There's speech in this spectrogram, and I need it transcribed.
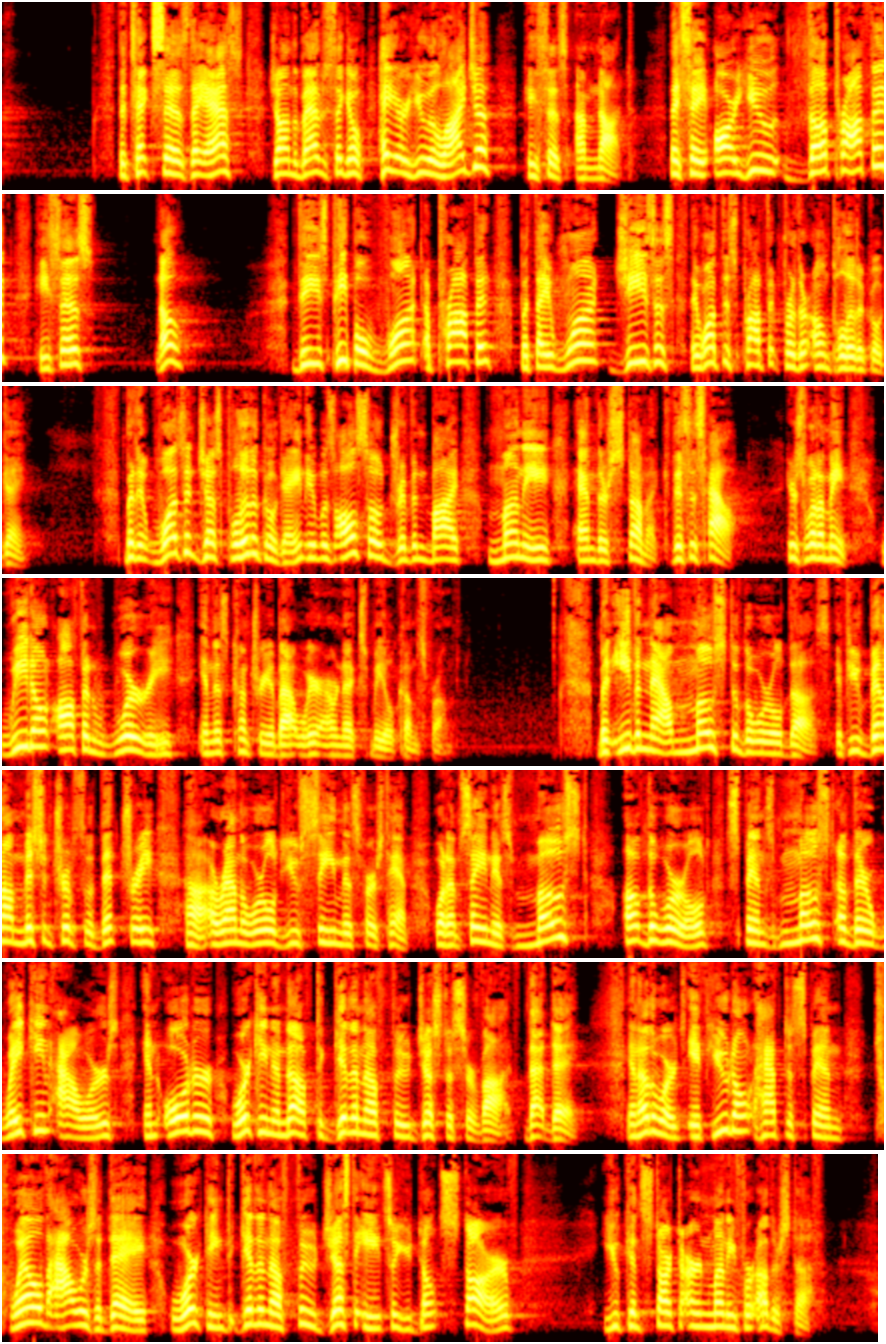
The text says they ask John the Baptist, they go, Hey, are you Elijah? He says, I'm not. They say, Are you the prophet? He says, No. These people want a prophet, but they want Jesus, they want this prophet for their own political gain. But it wasn't just political gain, it was also driven by money and their stomach. This is how. Here's what I mean. We don't often worry in this country about where our next meal comes from. But even now, most of the world does. If you've been on mission trips with Bent Tree uh, around the world, you've seen this firsthand. What I'm saying is most of the world spends most of their waking hours in order working enough to get enough food just to survive that day. In other words, if you don't have to spend 12 hours a day working to get enough food just to eat so you don't starve, you can start to earn money for other stuff.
